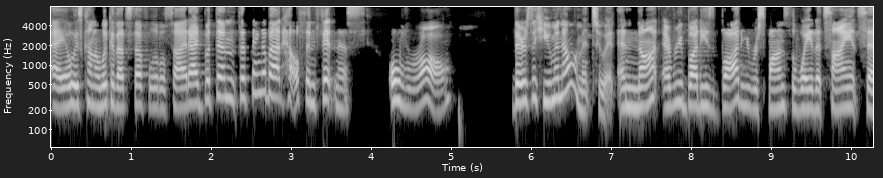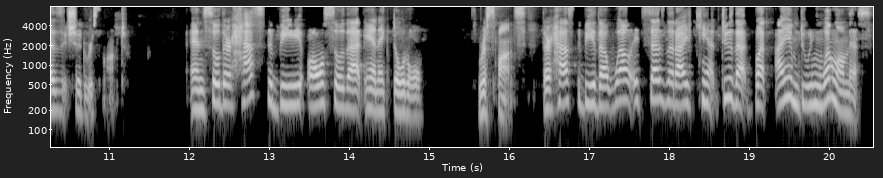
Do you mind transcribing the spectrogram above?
I always kind of look at that stuff a little side eyed. But then the thing about health and fitness overall, there's a human element to it, and not everybody's body responds the way that science says it should respond. And so there has to be also that anecdotal response. There has to be that, well, it says that I can't do that, but I am doing well on this.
